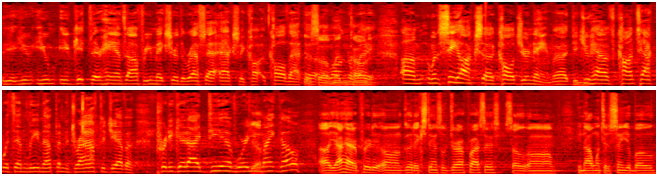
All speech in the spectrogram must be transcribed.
You, you, you, you get their hands off, or you make sure the refs actually call, call that uh, Yes, sir, along the way. Um, when the Seahawks uh, called your name, uh, did Mm-hmm. you have contact with them leading up in the draft? Did you have a pretty good idea of where you Yeah. might go? Uh, yeah, I had a pretty um, good extensive draft process. So, um, you know, I went to the Senior Bowl,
